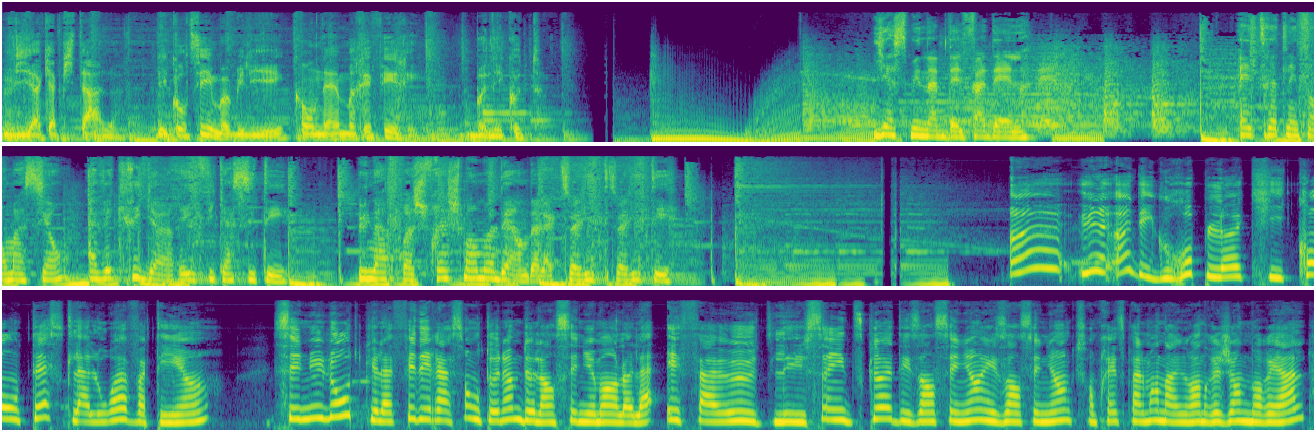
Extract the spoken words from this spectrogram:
Via Capital, les courtiers immobiliers qu'on aime référer. Bonne écoute. Yasmine Abdel Fadel. Elle traite l'information avec rigueur et efficacité. Une approche fraîchement moderne de l'actualité. Un, un des groupes là, qui conteste la loi 21, c'est nul autre que la Fédération autonome de l'enseignement, là, la FAE, les syndicats des enseignants et des enseignantes qui sont principalement dans la grande région de Montréal,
